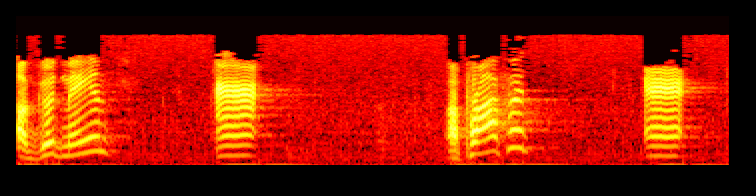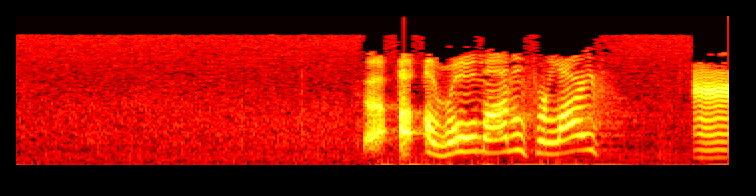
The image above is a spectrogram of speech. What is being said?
A good man? Eh. A prophet? Eh. A, a role model for life? Eh.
